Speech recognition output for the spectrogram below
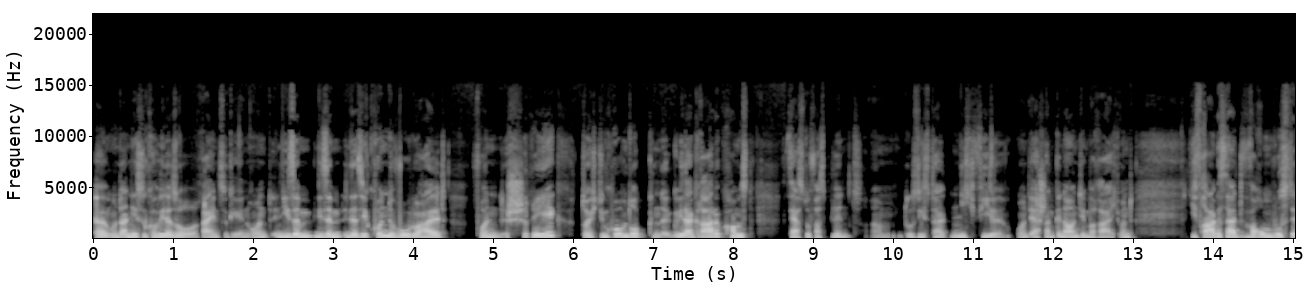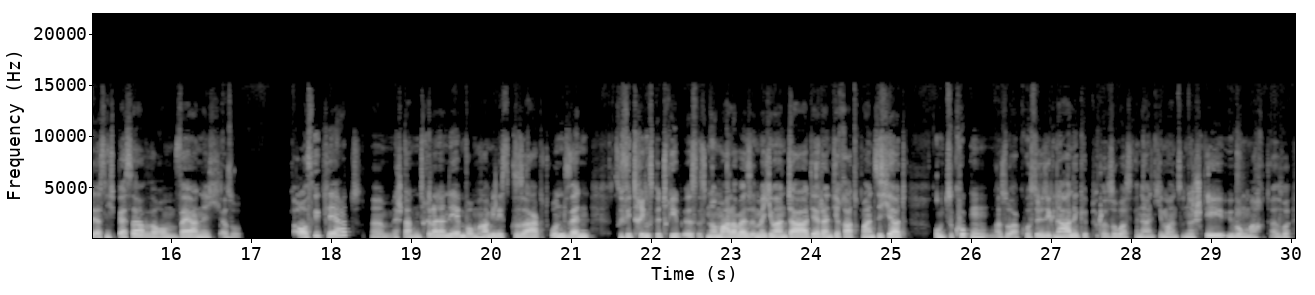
Ähm, und dann nächste Kurve wieder so reinzugehen. Und in, diesem, in, diesem, in der Sekunde, wo du halt von schräg durch den Kurvendruck wieder gerade kommst, fährst du fast blind. Ähm, du siehst halt nicht viel. Und er stand genau in dem Bereich. Und die Frage ist halt, warum wusste er es nicht besser? Warum war er nicht, also aufgeklärt? Ähm, es stand ein Trainer daneben, warum haben die nichts gesagt? Und wenn so viel Trainingsbetrieb ist, ist normalerweise immer jemand da, der dann die Radbahn sichert, um zu gucken, also akustische Signale gibt oder sowas, wenn halt jemand so eine Stehübung macht. Also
